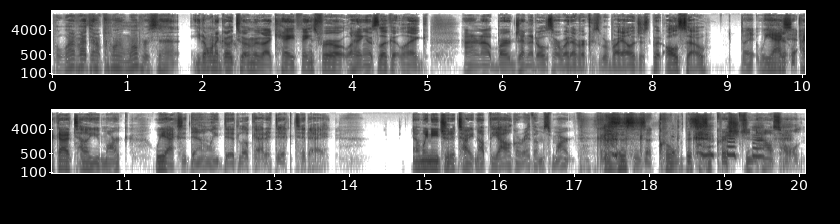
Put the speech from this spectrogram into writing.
But what about that 0.1%? You don't want to go to mm-hmm. them and be like, hey, thanks for letting us look at, like, I don't know, bird genitals or whatever, because we're biologists. But also, But we acci- I gotta tell you, Mark, we accidentally did look at a dick today. And we need you to tighten up the algorithms, Mark, because this is a cr- this is a Christian household.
